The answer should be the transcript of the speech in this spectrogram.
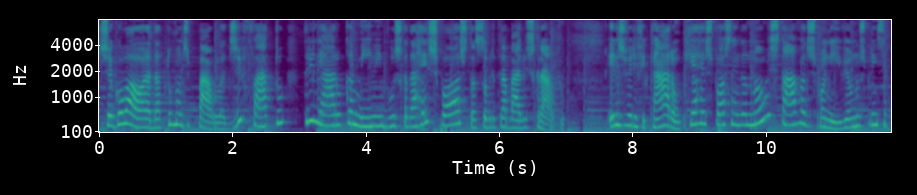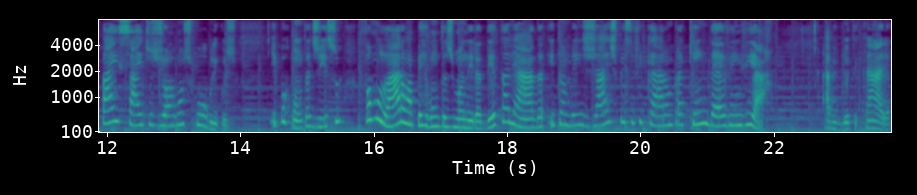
chegou a hora da turma de Paula, de fato, trilhar o caminho em busca da resposta sobre trabalho escravo. Eles verificaram que a resposta ainda não estava disponível nos principais sites de órgãos públicos e, por conta disso, formularam a pergunta de maneira detalhada e também já especificaram para quem deve enviar. A bibliotecária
